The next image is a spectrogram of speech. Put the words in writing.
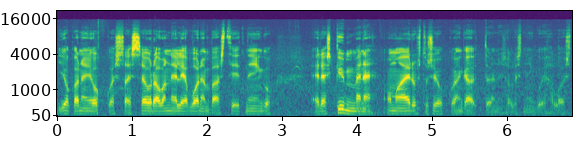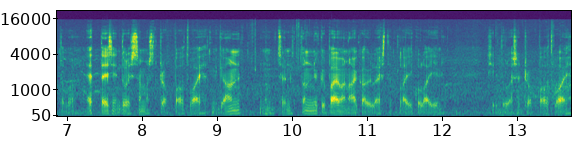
jokainen joukkue saisi seuraavan neljän vuoden päästä siitä niin kuin edes kymmenen omaa edustusjoukkueen käyttöön, niin se olisi niin kuin ihan loistavaa. Ettei siinä tulisi semmoista dropout-vaiheet, mikä on nyt, no, se nyt on nykypäivän aika yleistä, että laji kuin laji, niin siinä tulee se dropout-vaihe.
